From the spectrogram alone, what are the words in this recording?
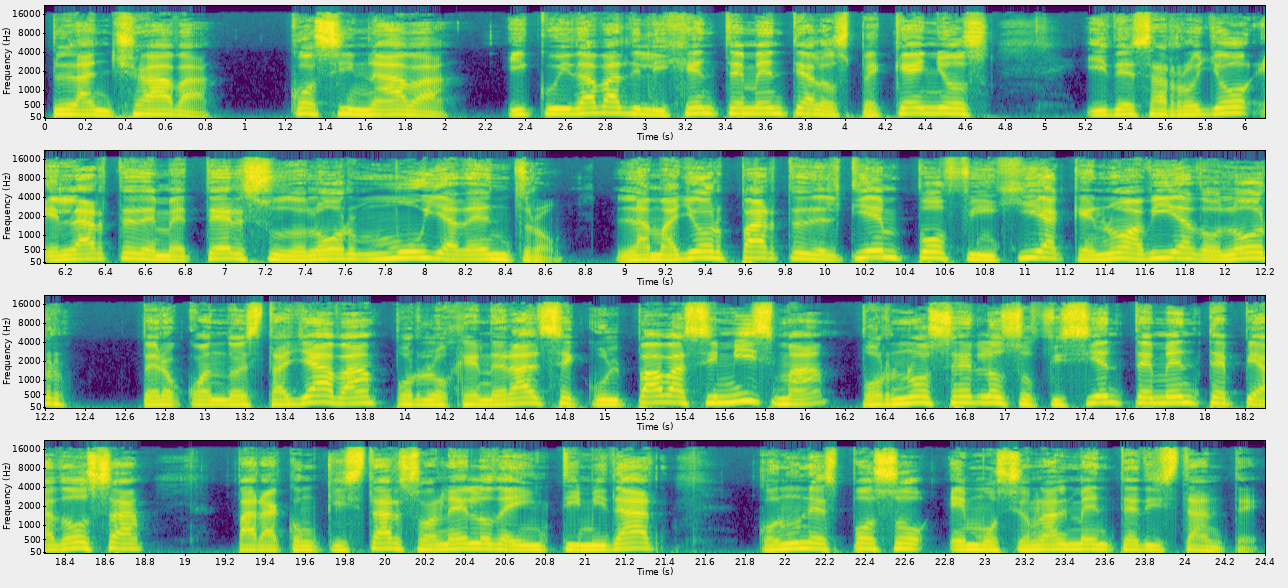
planchaba, cocinaba y cuidaba diligentemente a los pequeños y desarrolló el arte de meter su dolor muy adentro. La mayor parte del tiempo fingía que no había dolor, pero cuando estallaba, por lo general se culpaba a sí misma por no ser lo suficientemente piadosa para conquistar su anhelo de intimidad con un esposo emocionalmente distante.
